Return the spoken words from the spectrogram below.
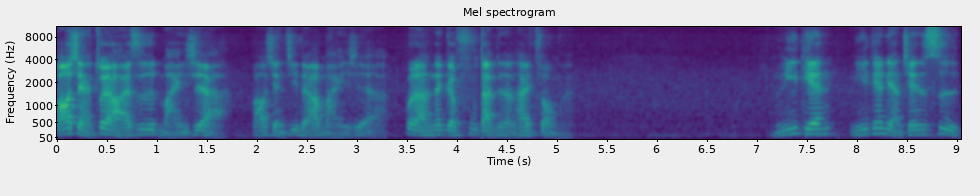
保险最好还是买一下，保险记得要买一下，不然那个负担真的太重了。你一天你一天两千四，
